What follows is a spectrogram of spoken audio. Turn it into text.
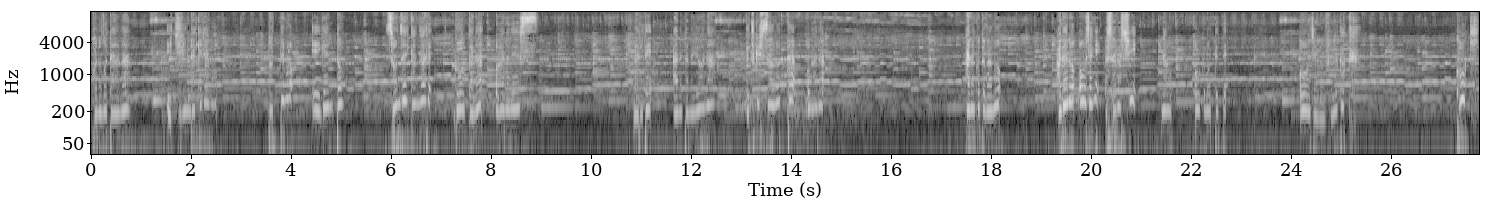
このボタンは、一輪だけでも、とっても威厳と存在感がある豪華なお花です。まるであなたのような美しさを持ったお花。花言葉も花の王者にふさわしい名を多く持ってて、王者の風格、後期、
